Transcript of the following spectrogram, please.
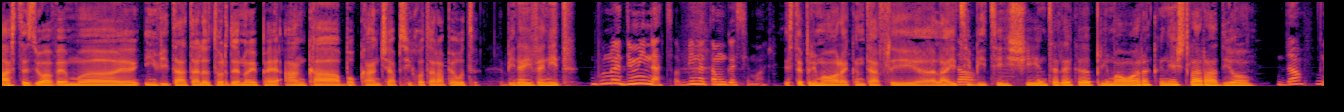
Astăzi o avem uh, invitat alături de noi pe Anca Bocancea, psihoterapeut. Bine ai venit! Bună dimineața! Bine te-am găsit, Mari. Este prima oară când te afli uh, la da. Itibiții și înțeleg că prima oară când ești la radio. Da, uh,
